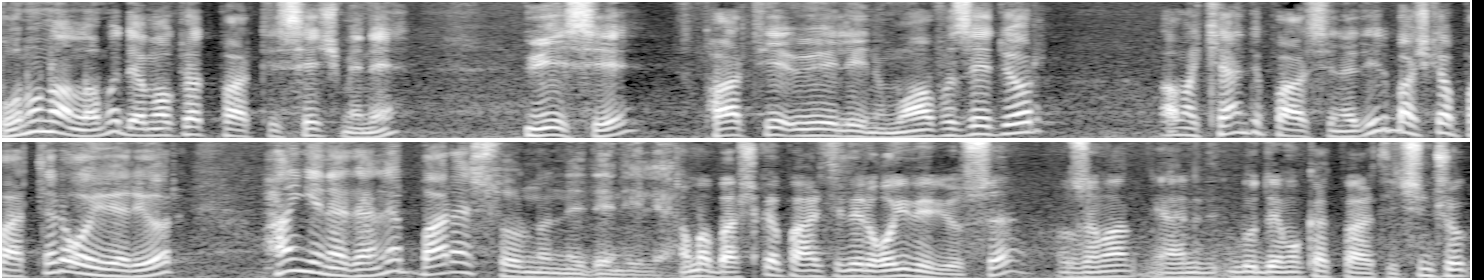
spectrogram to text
Bunun anlamı Demokrat Parti seçmeni üyesi partiye üyeliğini muhafaza ediyor ama kendi partisine değil başka partilere oy veriyor. Hangi nedenle? Baraj sorunu nedeniyle. Ama başka partilere oy veriyorsa o zaman yani bu Demokrat Parti için çok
